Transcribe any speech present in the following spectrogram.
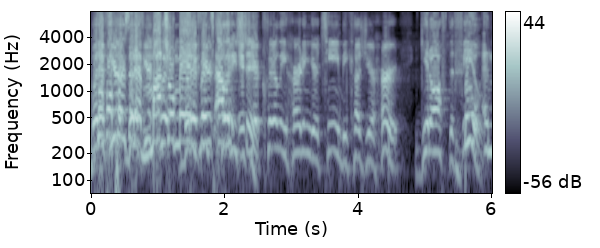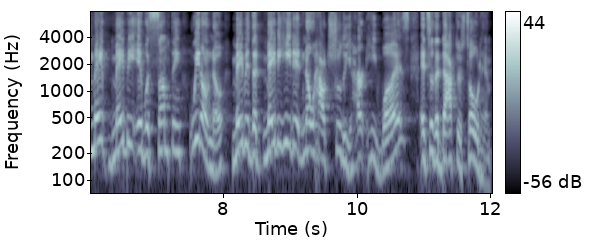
But if football you're, players but that if you're macho cle- man but if you're mentality shit. if you're clearly hurting your team because you're hurt, get off the Bro, field. and maybe maybe it was something we don't know. Maybe the maybe he didn't know how truly hurt he was until the doctors told him.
